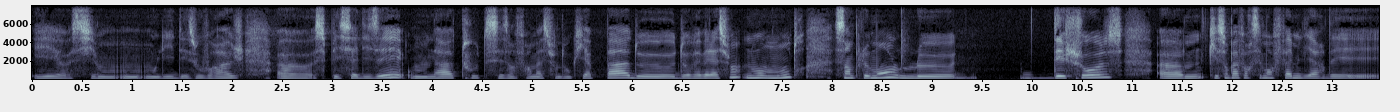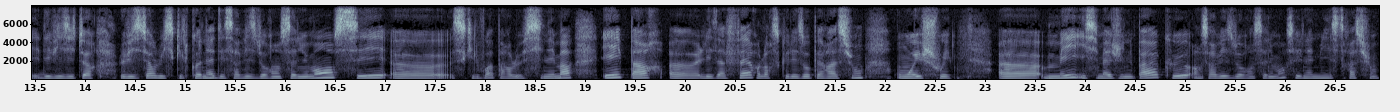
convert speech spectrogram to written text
Et euh, si on, lit des ouvrages euh, spécialisés, on a toutes ces informations. Donc il n'y a pas de, de, révélation. Nous, on montre simplement le des choses euh, qui ne sont pas forcément familières des, visiteurs. Le visiteur, lui, ce qu'il connaît des services de renseignement, c'est euh, ce qu'il voit par le cinéma et par euh, les affaires lorsque les opérations ont échoué. mais il ne s'imagine pas qu'un service de renseignement, c'est une administration,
